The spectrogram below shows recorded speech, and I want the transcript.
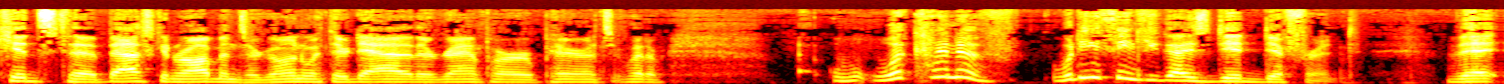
kids to Baskin Robbins or going with their dad or their grandpa or parents or whatever what kind of what do you think you guys did different that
